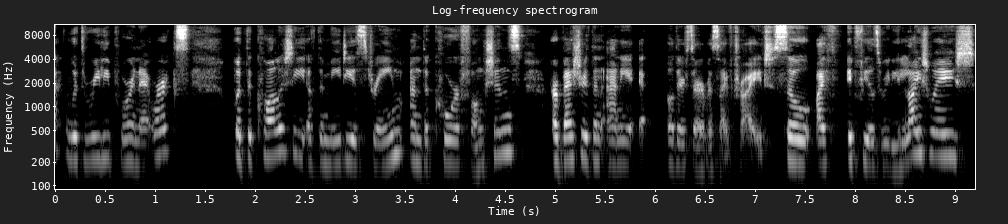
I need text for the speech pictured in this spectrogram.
with really poor networks but the quality of the media stream and the core functions are better than any other service I've tried. So I, it feels really lightweight.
